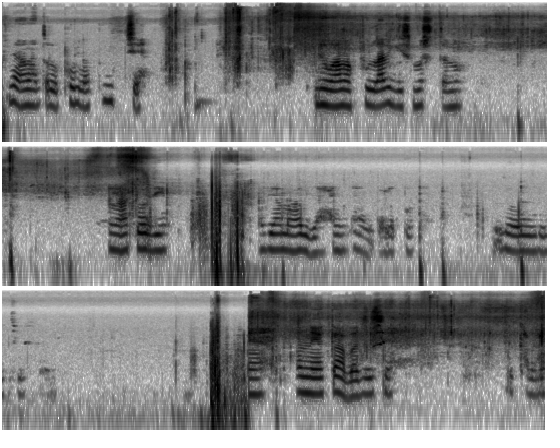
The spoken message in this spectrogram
છે આમાં તો ફૂલ હતું જ છે જો આમાં ફૂલ આવી ગઈશ મસ્તનું અને આ તો હજી આમાં આવી જાય હાઈ થાય ને તો લગભગ જો અવળું છે અને આ બાજુ છે દેખાડ દો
